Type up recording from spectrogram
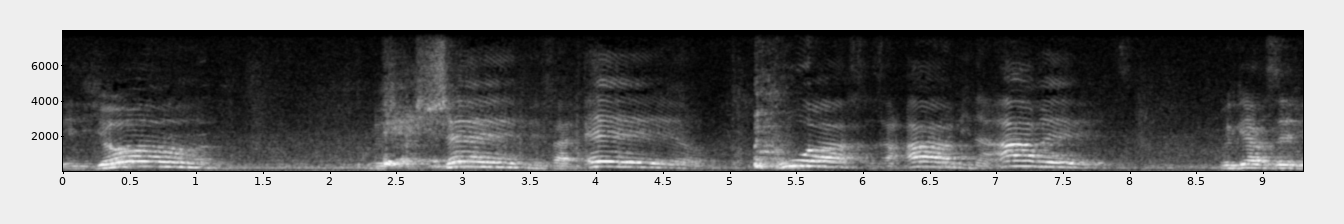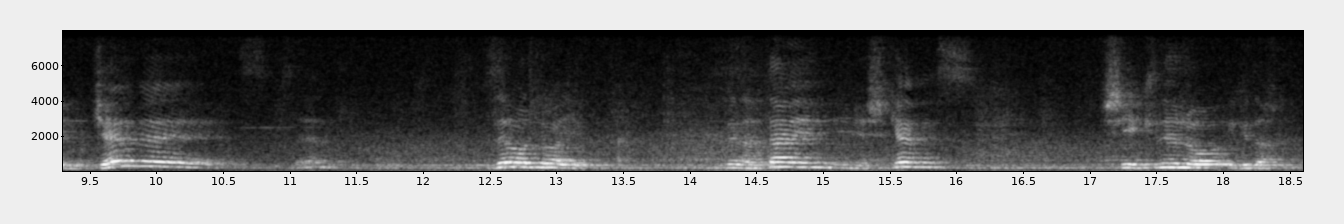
עליון, משעשע, מבאר, רוח רעה מן הארץ, וגר עם כבש. זה עוד לא היום. בינתיים, אם יש כבש, שיקנה לו אקדחים.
